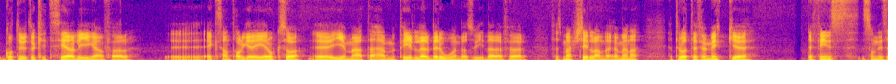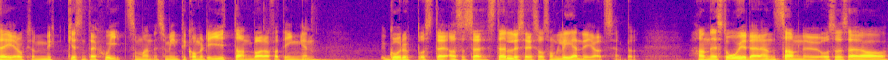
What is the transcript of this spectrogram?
gått ut och kritiserat ligan för eh, x antal grejer också eh, i och med att det här med pillerberoende och så vidare för, för smärtstillande. Jag menar, jag tror att det är för mycket det finns, som ni säger också, mycket sånt där skit som, man, som inte kommer till ytan bara för att ingen går upp och stä, alltså ställer sig så som Leni gör till exempel. Han är, står ju där ensam nu och så säger ja,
